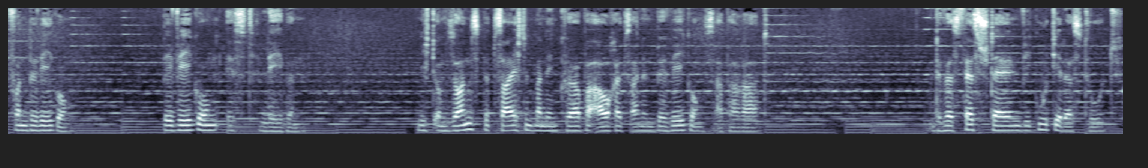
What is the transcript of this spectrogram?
von Bewegung. Bewegung ist Leben. Nicht umsonst bezeichnet man den Körper auch als einen Bewegungsapparat. Und du wirst feststellen, wie gut dir das tut.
